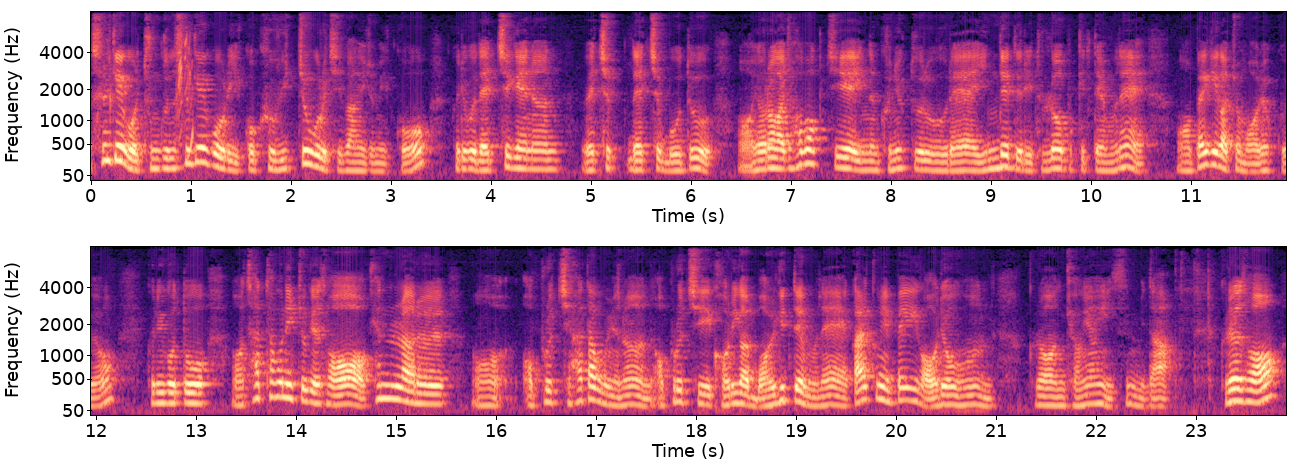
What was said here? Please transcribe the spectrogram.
슬개골 둥근 슬개골이 있고 그 위쪽으로 지방이 좀 있고 그리고 내측에는 외측 내측 모두 어, 여러 가지 허벅지에 있는 근육들의 인대들이 둘러붙기 때문에 어, 빼기가 좀 어렵고요. 그리고 또 어, 차타구니 쪽에서 캐놀라를 어, 어프로치 하다 보면은 어프로치 거리가 멀기 때문에 깔끔히 빼기가 어려운 그런 경향이 있습니다. 그래서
